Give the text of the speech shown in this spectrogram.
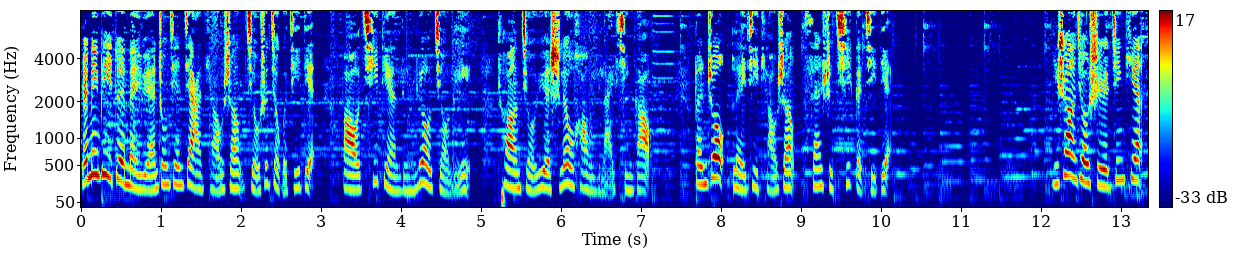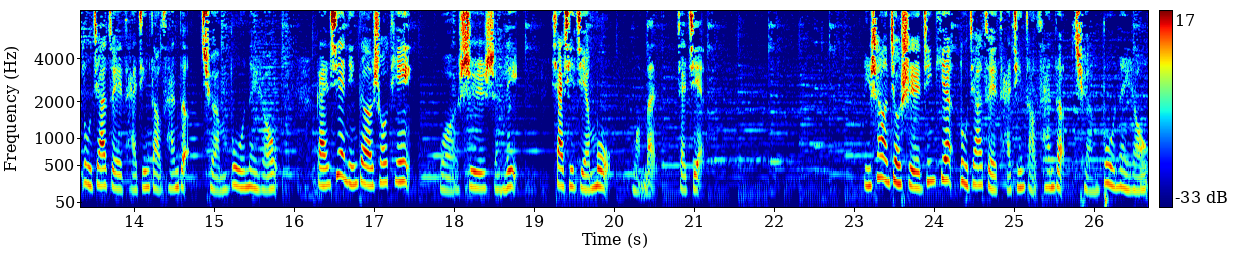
人民币对美元中间价调升九十九个基点，报七点零六九零，创九月十六号以来新高，本周累计调升三十七个基点。以上就是今天陆家嘴财经早餐的全部内容，感谢您的收听，我是沈丽。下期节目我们再见。以上就是今天陆家嘴财经早餐的全部内容，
